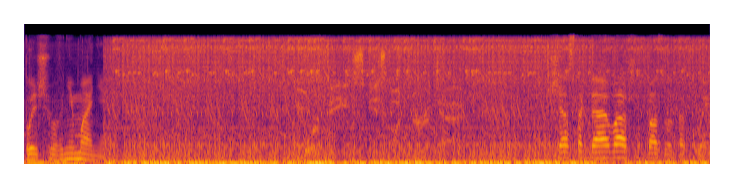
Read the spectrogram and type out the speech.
большего внимания. Сейчас тогда вашу базу атакуем.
